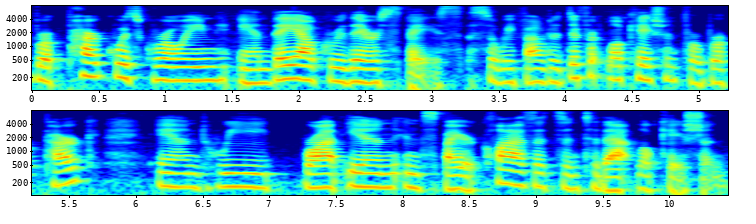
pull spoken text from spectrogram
Brook Park was growing and they outgrew their space. So we found a different location for Brook Park and we brought in inspired closets into that location.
